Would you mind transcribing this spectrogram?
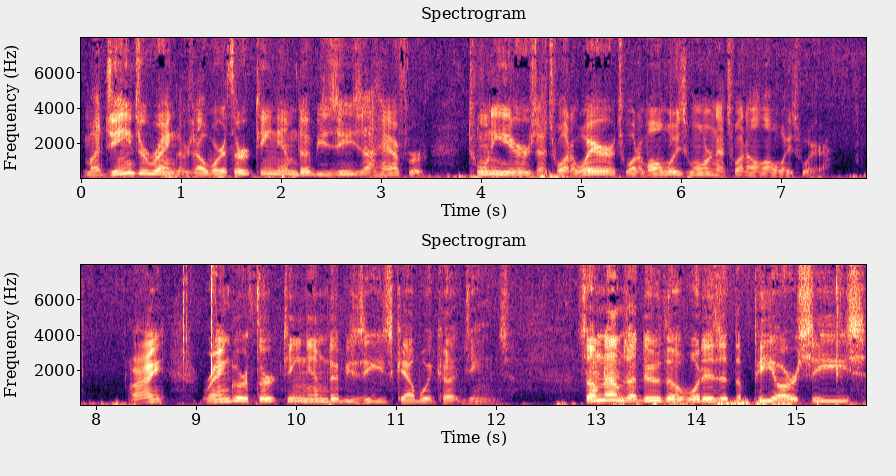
My jeans are Wranglers. I'll wear 13 MWZs. I have for 20 years. That's what I wear. It's what I've always worn. That's what I'll always wear. All right. Wrangler 13 MWZs cowboy cut jeans. Sometimes I do the, what is it, the PRCs,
